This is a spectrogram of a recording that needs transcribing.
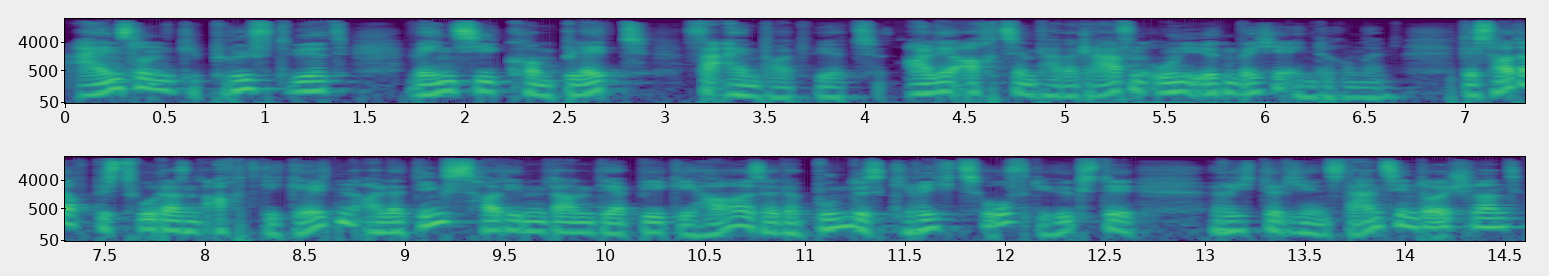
einzeln geprüft wird, wenn sie sie komplett vereinbart wird. Alle 18 Paragraphen ohne irgendwelche Änderungen. Das hat auch bis 2008 gegelten. Allerdings hat eben dann der BGH, also der Bundesgerichtshof, die höchste richterliche Instanz in Deutschland,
